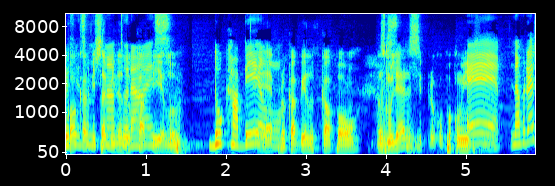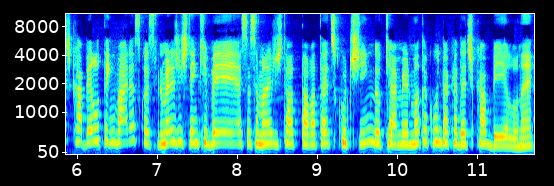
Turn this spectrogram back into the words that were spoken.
Qual que é a vitamina naturais. do cabelo? Do cabelo? É, pro cabelo ficar bom. As mulheres se preocupam com isso. É, né? na verdade, cabelo tem várias coisas. Primeiro a gente tem que ver, essa semana a gente tava até discutindo que a minha irmã tá com muita queda de cabelo, né?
